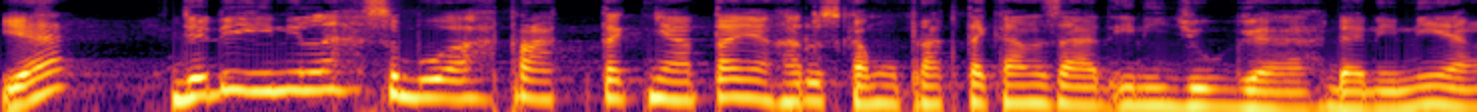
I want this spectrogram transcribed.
Ya, jadi inilah sebuah praktek nyata yang harus kamu praktekkan saat ini juga dan ini yang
